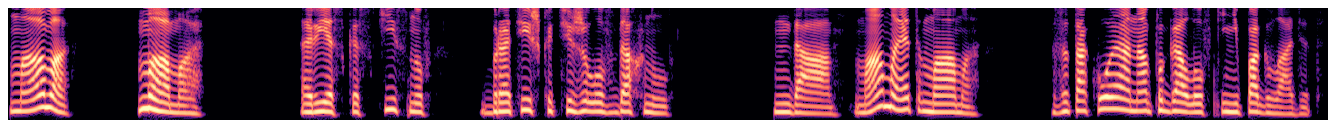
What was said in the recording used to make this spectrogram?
Мама? Мама! Резко скиснув, братишка тяжело вздохнул. Да, мама — это мама. За такое она по головке не погладит.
